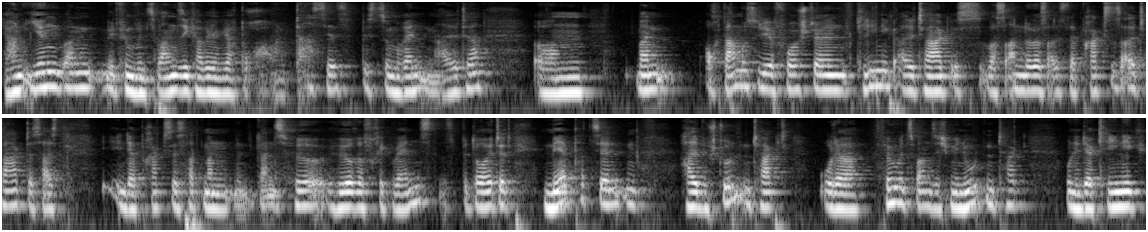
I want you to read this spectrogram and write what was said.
Ja, und irgendwann mit 25 habe ich dann gedacht, boah, und das jetzt bis zum Rentenalter. Ähm, man, auch da musst du dir vorstellen, Klinikalltag ist was anderes als der Praxisalltag. Das heißt, in der Praxis hat man eine ganz höhere Frequenz. Das bedeutet mehr Patienten, halbe Stundentakt oder 25 Minuten Takt. Und in der Klinik,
